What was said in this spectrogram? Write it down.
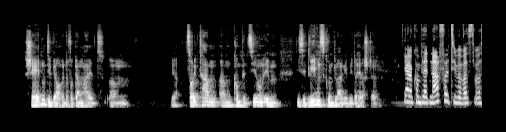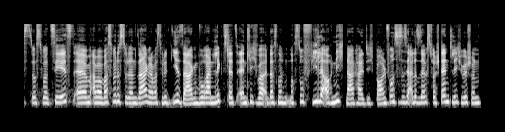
Schäden, die wir auch in der Vergangenheit ähm, ja, erzeugt haben, ähm, kompensieren und eben diese Lebensgrundlage wiederherstellen. Ja, komplett nachvollziehbar, was, was, was du erzählst. Ähm, aber was würdest du dann sagen oder was würdet ihr sagen? Woran liegt es letztendlich, dass noch, noch so viele auch nicht nachhaltig bauen? Für uns ist es ja alles selbstverständlich, wie wir schon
